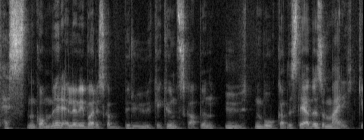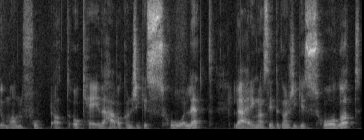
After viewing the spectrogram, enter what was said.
testen kommer, eller vi bare skal bruke kunnskapen uten boka til stede, så merker jo man fort at ok, det her var kanskje ikke så lett. Læringa sitter kanskje ikke så godt.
